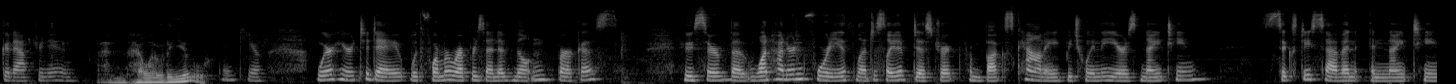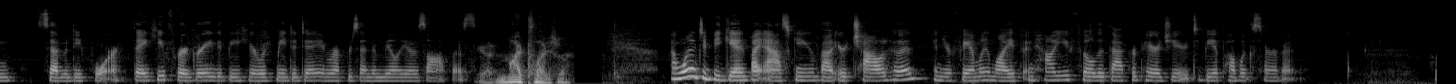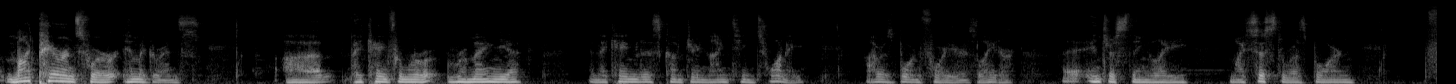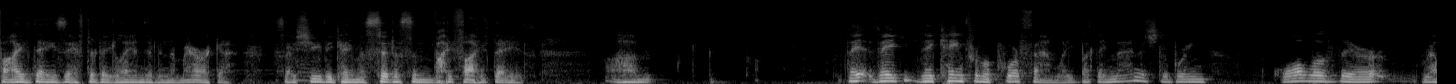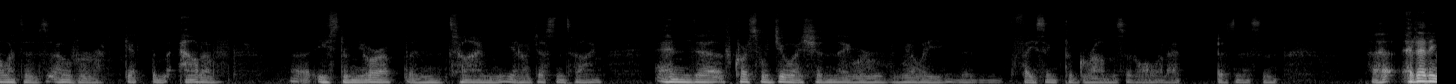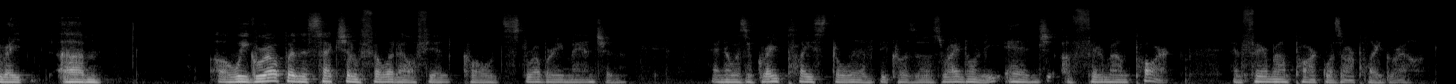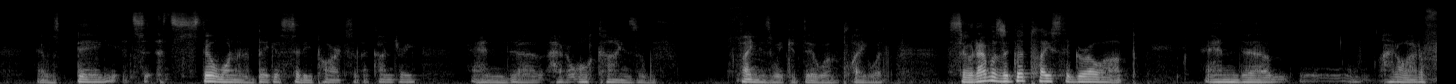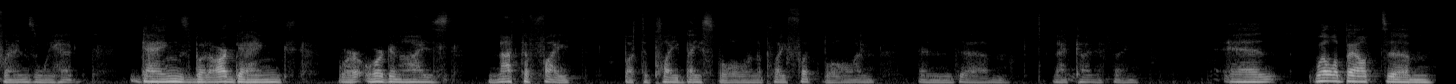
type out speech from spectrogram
Good afternoon. And hello to you. Thank you. We're here today with former Representative Milton Berkes, who served the 140th Legislative District from Bucks County between the years 1967 and 1974. Thank you for agreeing to be here with me today and represent Emilio's office. Yeah, my pleasure. I wanted to begin by asking you about your childhood and your family life and how you feel that that prepared you to be a public servant. My parents were immigrants. Uh, they came from R- Romania and they came to this country in 1920. I was born four years later. Uh, interestingly, my sister was born five days after they landed in America, so she became a citizen by five days. Um, they, they, they came from a poor family, but they managed to bring all of their relatives over, get them out of uh, Eastern Europe in time, you know, just in time. And uh, of course, we're Jewish, and they were really uh, facing pogroms and all of that business. And uh, at any rate, um, uh, we grew up in a section of Philadelphia called Strawberry Mansion and it was a great place to live because it was right on the edge of Fairmount Park. And Fairmount Park was our playground. It was big. It's, it's still one of the biggest city parks in the country and uh, had all kinds of things we could do and play with. So that was a good place to grow up. And um, I had a lot of friends and we had gangs, but our gangs were organized not to fight, but to play baseball and to play football and and um, that kind of thing. And well, about um,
